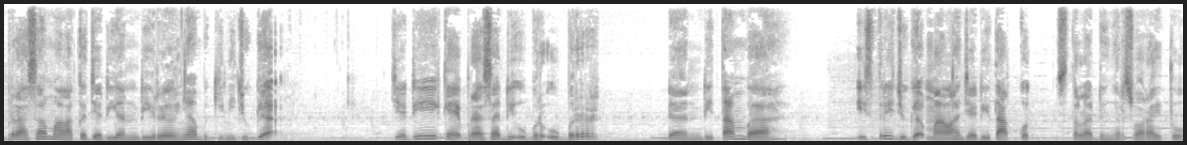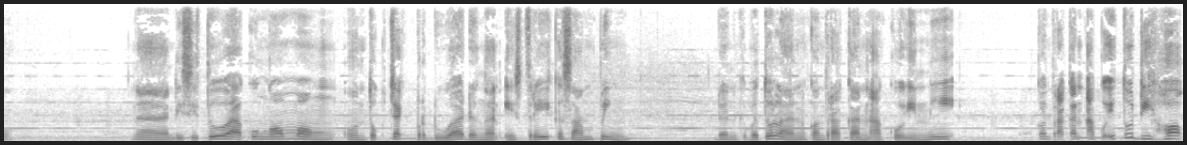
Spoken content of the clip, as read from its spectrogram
berasa malah kejadian di realnya begini juga. Jadi kayak berasa di uber-uber dan ditambah istri juga malah jadi takut setelah dengar suara itu. Nah, di situ aku ngomong untuk cek berdua dengan istri ke samping. Dan kebetulan kontrakan aku ini kontrakan aku itu di Hok.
